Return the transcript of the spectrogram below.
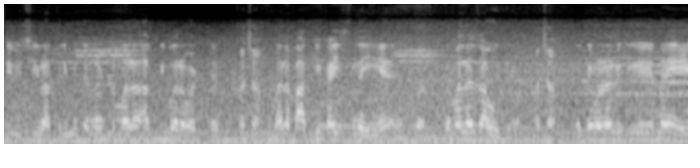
दिवशी रात्री मी त्यांना म्हटलं मला अगदी बरं वाटतं अच्छा. मला बाकी काहीच नाही आहे बरं. तर मला जाऊ द्या. अच्छा. तर ते म्हणाले की नाही एक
